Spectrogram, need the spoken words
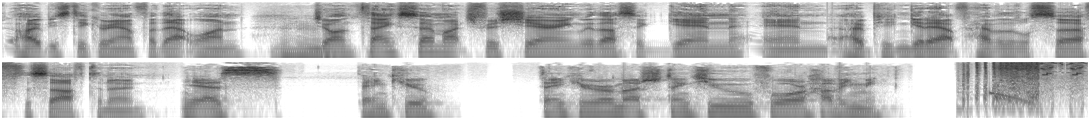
I hope you stick around for that one. Mm-hmm. John, thanks so much for sharing with us again. And I hope you can get out for have a little surf this afternoon. Yes. Thank you. Thank you very much. Thank you for having me.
